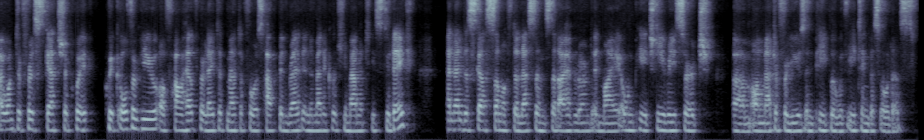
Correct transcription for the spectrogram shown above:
I want to first sketch a quick, quick overview of how health-related metaphors have been read in the medical humanities to date, and then discuss some of the lessons that I have learned in my own PhD research um, on metaphor use in people with eating disorders.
